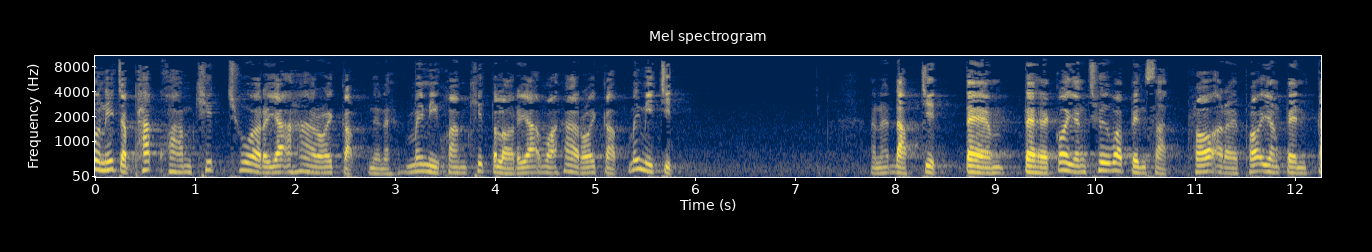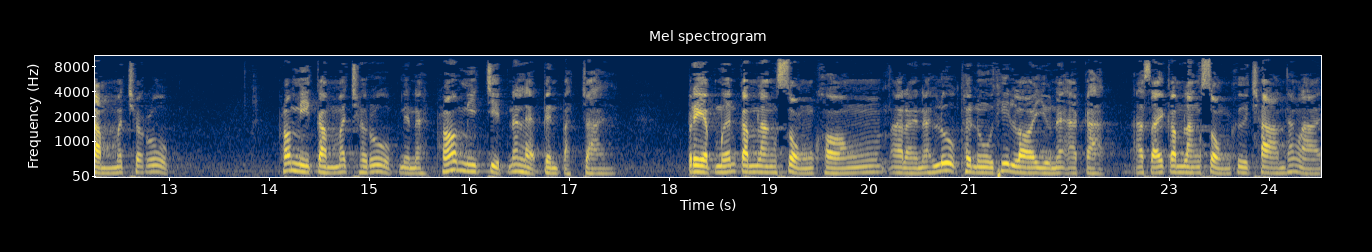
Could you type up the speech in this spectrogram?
วกนี้จะพักความคิดชั่วระยะห้าร้อยกับเนี่ยนะไม่มีความคิดตลอดระยะว่าห้าร้อยกับ ไม่มีจิตนนะดับจิตแต่แต่ก็ยังชื่อว่าเป็นสัตว์ เพราะอะไรเพราะยังเป็นกรรมมัชรูป เพราะมีกรรมมัชรูปเนี่ยนะเพราะมีจิตนั่นแหละเป็นปัจจัย เปรียบเหมือนกำลังส่งของอะไรนะลูกธนูที่ลอยอยู่ในอากาศ อาศัยกำลังส่งคือฌานทั้งหลาย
